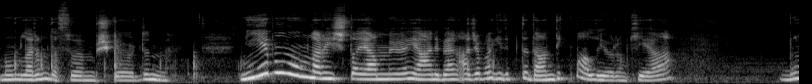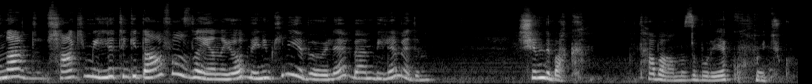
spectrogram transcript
mumlarım da sönmüş gördün mü? Niye bu mumlar hiç dayanmıyor? Yani ben acaba gidip de dandik mi alıyorum ki ya? Bunlar sanki milletinki daha fazla yanıyor. Benimki niye böyle? Ben bilemedim. Şimdi bak tabağımızı buraya koyduk.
